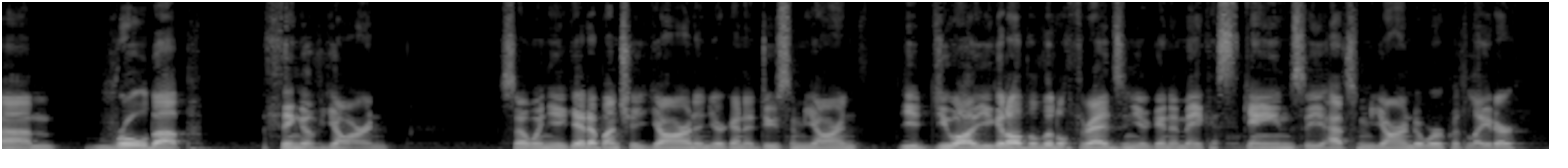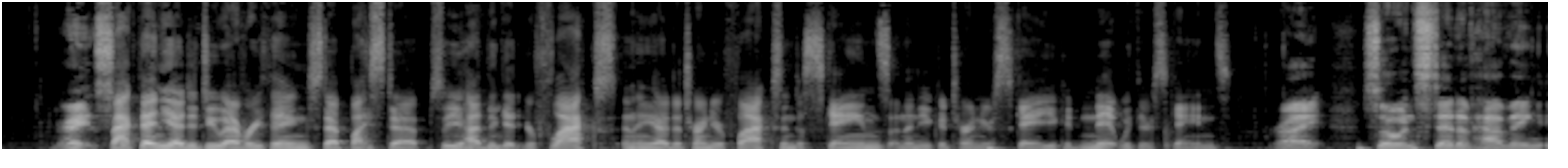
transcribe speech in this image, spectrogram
um, rolled up thing of yarn. So when you get a bunch of yarn and you're going to do some yarn, you do all you get all the little threads and you're going to make a skein so you have some yarn to work with later. Right. So Back then you had to do everything step by step. So you had to get your flax and then you had to turn your flax into skeins and then you could turn your skein you could knit with your skeins. Right. So instead of having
